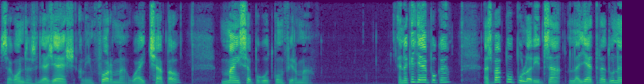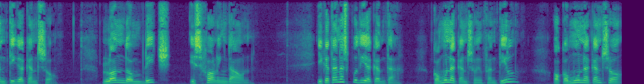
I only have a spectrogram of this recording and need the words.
segons es llegeix a l'informe Whitechapel, mai s'ha pogut confirmar. En aquella època es va popularitzar la lletra d'una antiga cançó, London Bridge is Falling Down, i que tant es podia cantar com una cançó infantil o com una cançó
